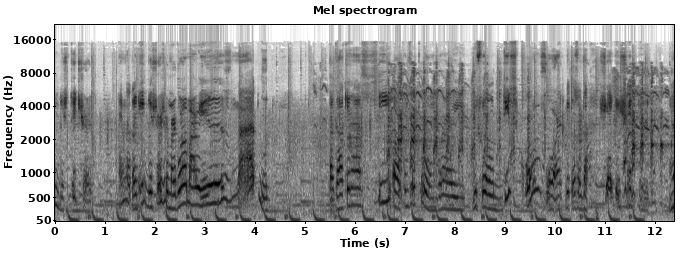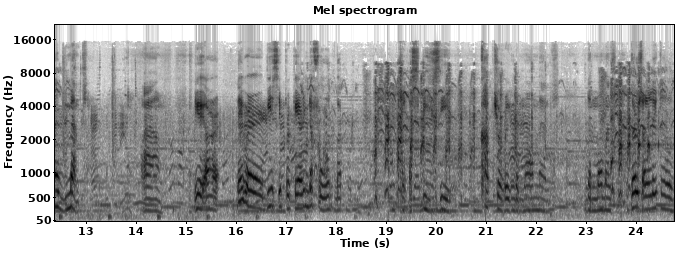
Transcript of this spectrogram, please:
English teacher. I'm not an English teacher. My grammar is not good. Tagakin has see a comfort room where you feel discomfort because of the shaky, shaky movement. Uh, they are they were busy preparing the food, but I was busy capturing the moment. The moment there's a little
